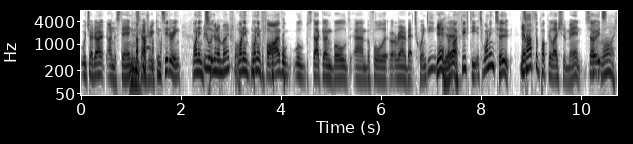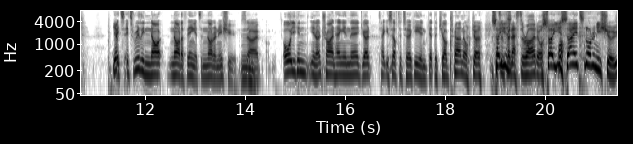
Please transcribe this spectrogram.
which I don't understand in this country. considering one in What are you two, looking at me for? one in one in five will, will start going bald um, before around about twenty. Yeah. Yeah. by fifty, it's one in two. It's half the population of men. So it's right. Yep. it's it's really not not a thing. It's not an issue. Mm. So. Or you can, you know, try and hang in there. Go take yourself to Turkey and get the job done, or go So so you some finasteride, or So you say it's not an issue,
